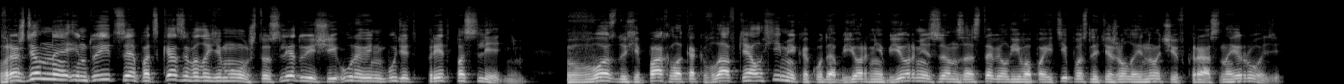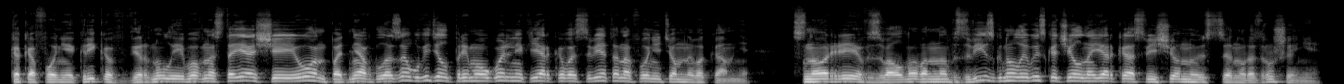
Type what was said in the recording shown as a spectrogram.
Врожденная интуиция подсказывала ему, что следующий уровень будет предпоследним. В воздухе пахло, как в лавке алхимика, куда Бьорни Бьорнисон заставил его пойти после тяжелой ночи в Красной Розе. Какофония криков вернула его в настоящее, и он, подняв глаза, увидел прямоугольник яркого света на фоне темного камня. Снорри взволнованно взвизгнул и выскочил на ярко освещенную сцену разрушения.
